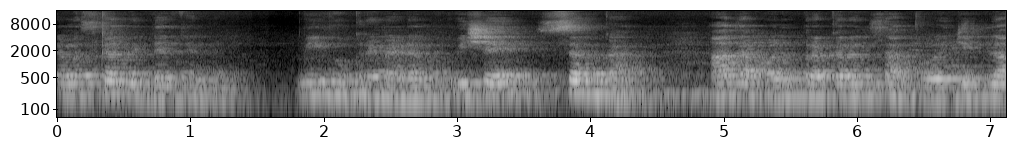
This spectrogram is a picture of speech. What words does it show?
नमस्कार विद्यार्थ्यांनो. मी भोकरे मॅडम विषय सहकार. आज आपण प्रकरण सातवं जिल्हा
